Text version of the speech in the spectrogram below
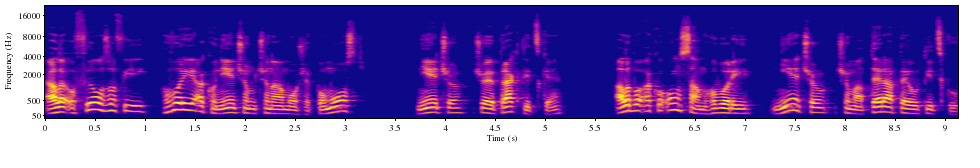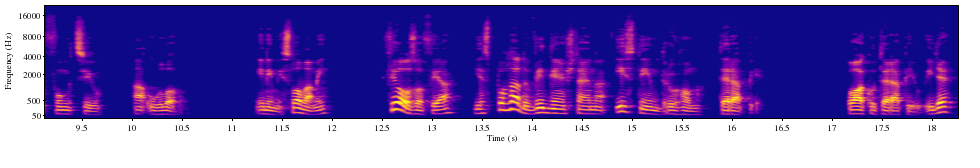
ale o filozofii hovorí ako niečom, čo nám môže pomôcť, niečo, čo je praktické, alebo ako on sám hovorí, niečo, čo má terapeutickú funkciu a úlohu. Inými slovami, filozofia je z pohľadu Wittgensteina istým druhom terapie. O akú terapiu ide?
